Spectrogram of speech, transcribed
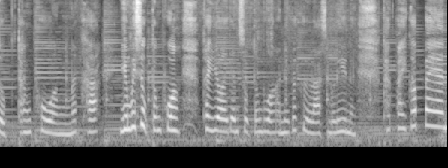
สุกทั้งพวงนะคะ ยังไม่สุกทั้งพวงทยอยกันสุกทั้งพวง อันนี้ก็คือราสเบอร์รี่หนึ่งถัดไปก็เป็น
